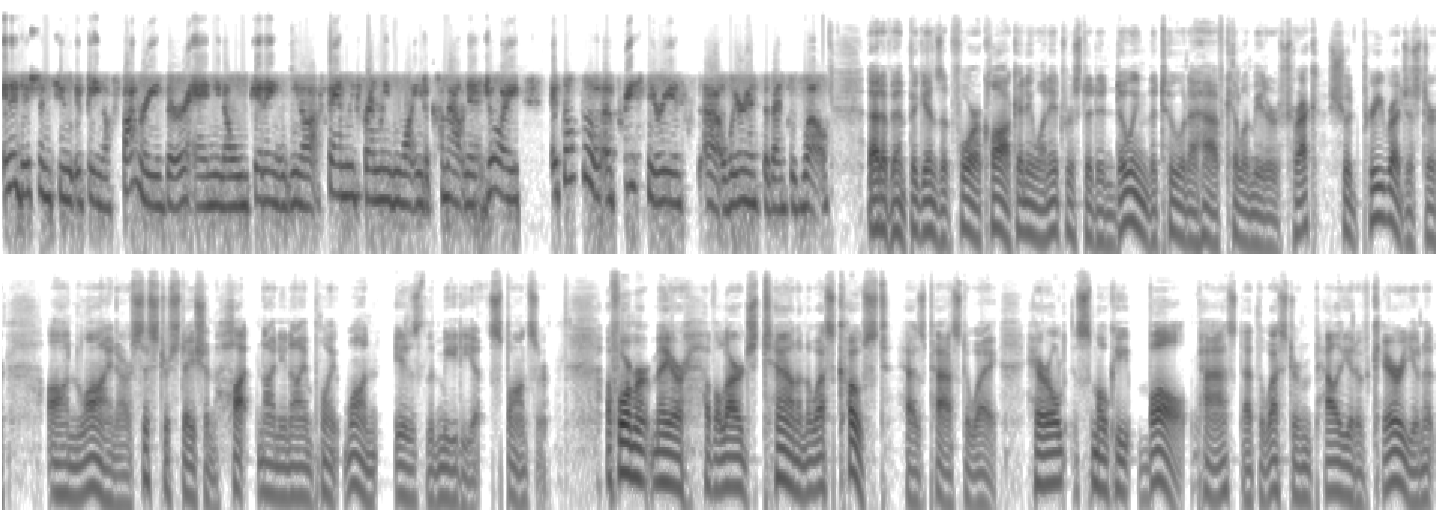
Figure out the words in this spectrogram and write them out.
in addition to it being a fundraiser and you know getting you know family friendly, we want you to come out and enjoy. It's also a pretty serious uh, awareness event as well. That event begins at four o'clock. Anyone interested in doing the two and a half kilometer trek should pre-register online. Our sister station, Hot 99.1, is the media sponsor. A former mayor of a large town on the west coast has passed away. Harold Smoky Ball passed at the Western Palliative Care Unit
